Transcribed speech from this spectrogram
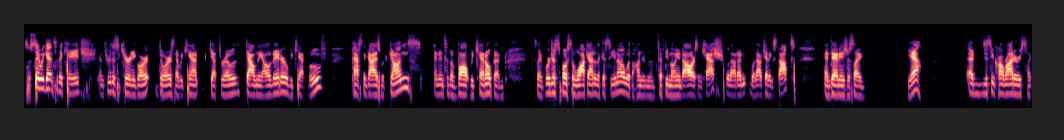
so say we get into the cage and through the security door, doors that we can't get through, down the elevator we can't move, past the guys with guns, and into the vault we can't open. It's like we're just supposed to walk out of the casino with 150 million dollars in cash without without getting stopped. And Danny's just like, yeah. And you see Carl Reiner, he's like,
